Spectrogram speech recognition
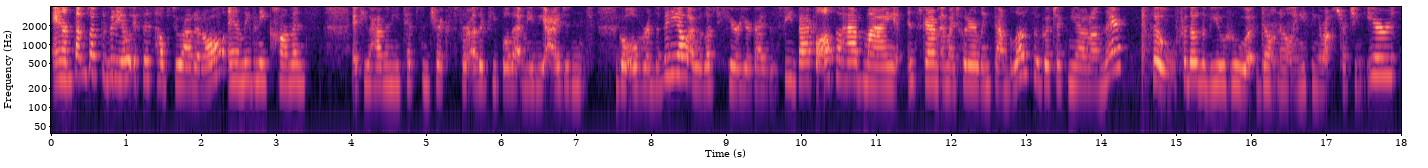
And thumbs up the video if this helps you out at all and leave any comments if you have any tips and tricks for other people that maybe I didn't go over in the video. I would love to hear your guys' feedback. I'll also have my Instagram and my Twitter linked down below so go check me out on there. So for those of you who don't know anything about stretching ears,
